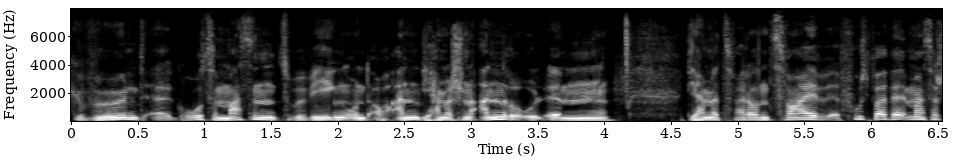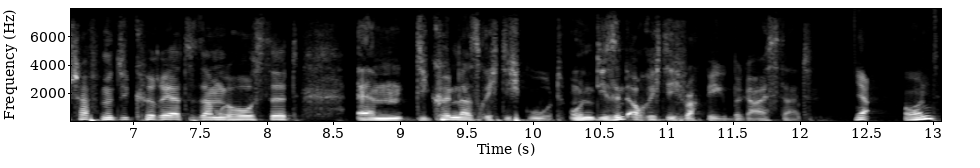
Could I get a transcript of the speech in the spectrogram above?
gewöhnt, äh, große Massen zu bewegen und auch an. Die haben ja schon andere. Ähm, die haben ja 2002 Fußballweltmeisterschaft mit Südkorea zusammen gehostet. Ähm, die können das richtig gut und die sind auch richtig Rugby begeistert. Ja, und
